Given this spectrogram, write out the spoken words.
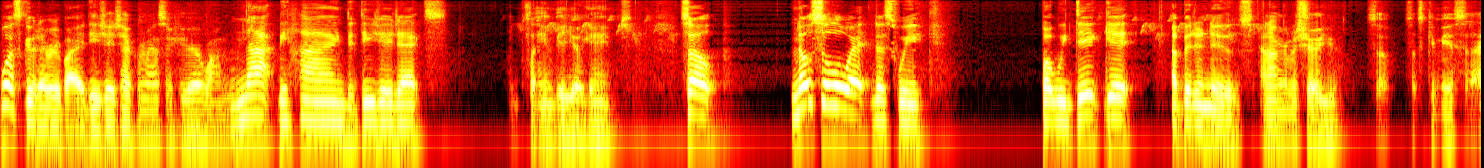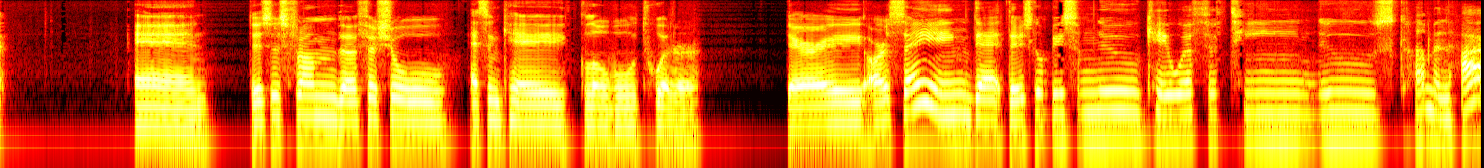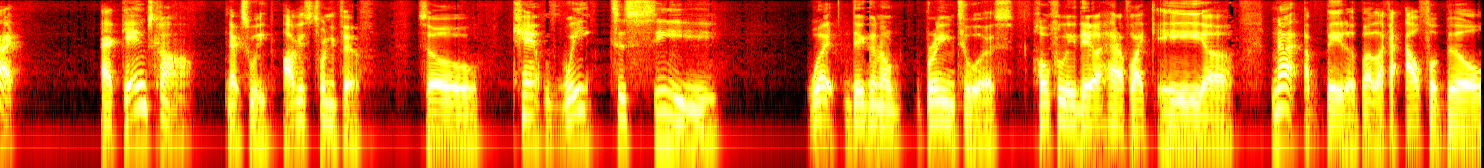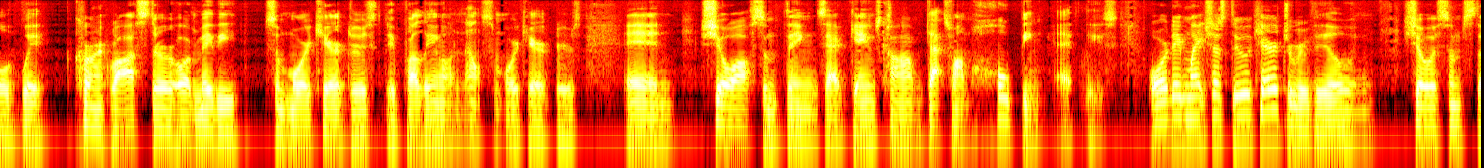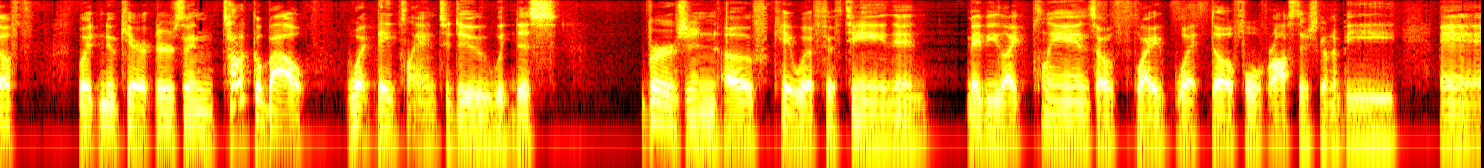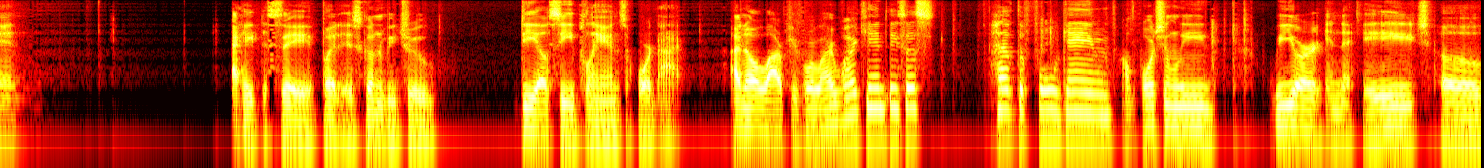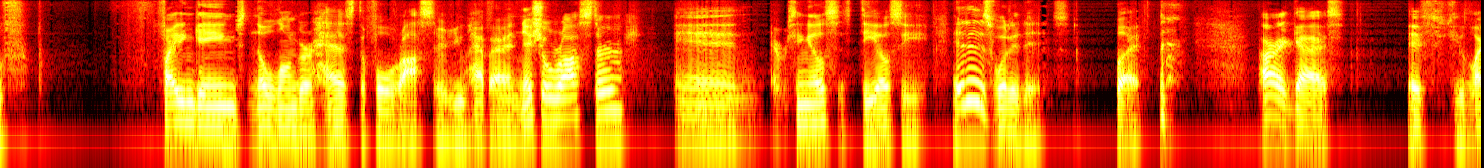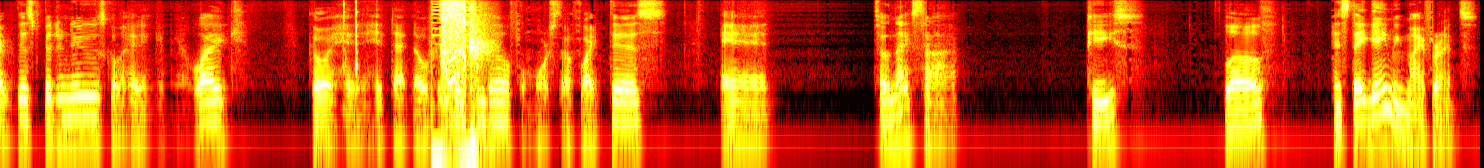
what's good, everybody? DJ Tekromancer here. While I'm not behind the DJ decks, I'm playing video games. So, no silhouette this week, but we did get a bit of news, and I'm going to show you. So, just give me a sec. And this is from the official SNK Global Twitter. They are saying that there's going to be some new KOF 15 news coming hot at Gamescom next week, August 25th. So can't wait to see what they're gonna bring to us. Hopefully they'll have like a uh, not a beta, but like an alpha build with current roster or maybe some more characters. They probably gonna announce some more characters and show off some things at Gamescom. That's what I'm hoping at least. Or they might just do a character reveal and show us some stuff with new characters and talk about what they plan to do with this version of KOF 15 and maybe like plans of like what the full roster is going to be and I hate to say it but it's going to be true DLC plans or not. I know a lot of people are like why can't they just have the full game? Unfortunately, we are in the age of fighting games no longer has the full roster. You have an initial roster and everything else is DLC. It is what it is. But all right guys, if you like this bit of news, go ahead and give me a like. Go ahead and hit that notification bell for more stuff like this. And till next time, peace, love, and stay gaming, my friends.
